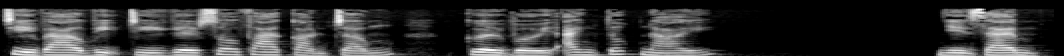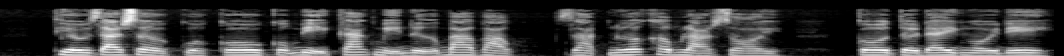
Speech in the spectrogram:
chỉ vào vị trí ghế sofa còn trống, cười với anh Túc nói. Nhìn xem, thiếu gia sở của cô cũng bị các mỹ nữ bao bọc, giọt nước không lọt rồi. Cô tới đây ngồi đi.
